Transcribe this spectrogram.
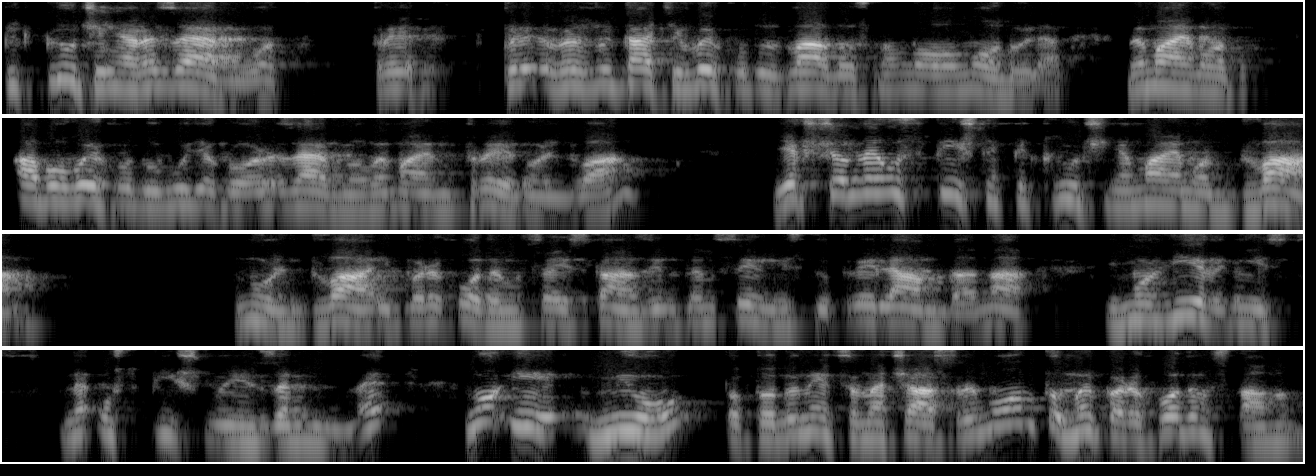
підключення резерву от, при, при результаті виходу з ладу основного модуля ми маємо або виходу будь-якого резервного ми маємо 3,02. Якщо неуспішне підключення маємо 2,02 і переходимо в цей стан з інтенсивністю 3 лямбда на ймовірність неуспішної заміни. Ну і μ, тобто одиниця на час ремонту, ми переходимо в стан 1.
